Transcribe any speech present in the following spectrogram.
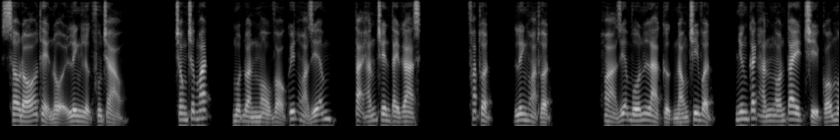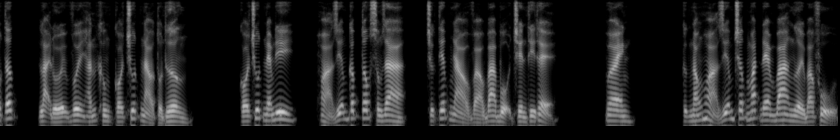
sau đó thể nội linh lực phun trào. Trong trước mắt, một đoàn màu vỏ quýt hỏa diễm, tại hắn trên tay gas. Pháp thuật, linh hỏa thuật. Hỏa diễm vốn là cực nóng chi vật, nhưng cách hắn ngón tay chỉ có một tấc, lại đối với hắn không có chút nào tổn thương. Có chút ném đi, hỏa diễm cấp tốc xông ra, trực tiếp nhào vào ba bộ trên thi thể. Vâng! anh, cực nóng hỏa diễm chớp mắt đem ba người bao phủ,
